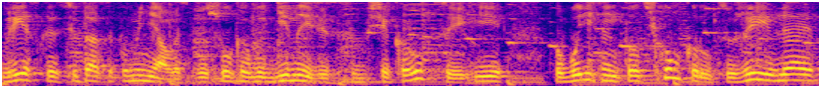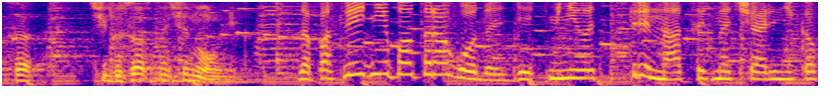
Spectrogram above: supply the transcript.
резко ситуация поменялась. Произошел как бы генезис вообще вообще коррупции, и побудительным толчком коррупции уже является чи- государственный чиновник. За последние полтора года здесь сменилось 13 начальников.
